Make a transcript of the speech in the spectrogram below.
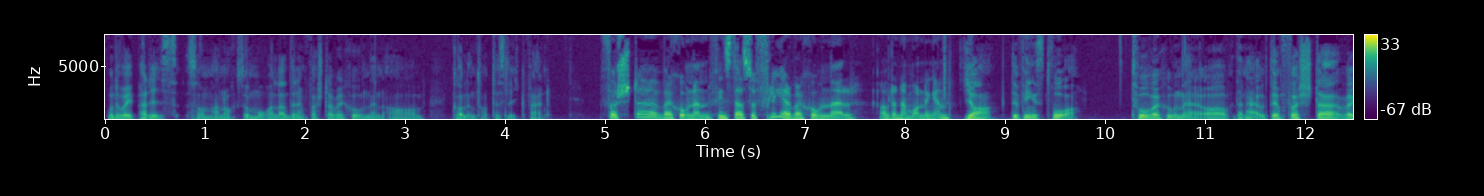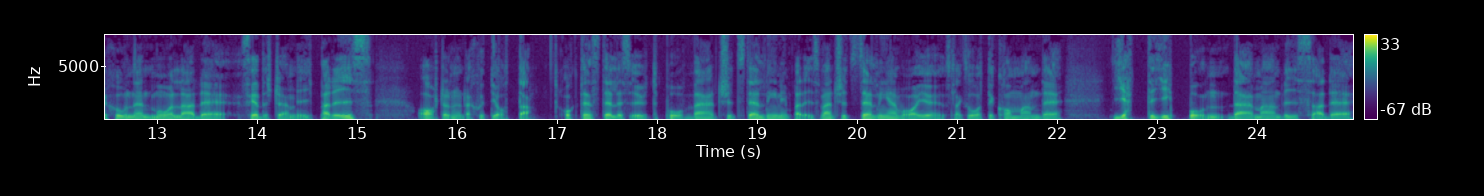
Och det var i Paris som han också målade den första versionen av Karl XIIs likfärd. Första versionen, finns det alltså fler versioner av den här målningen? Ja, det finns två. Två versioner av den här. Och den första versionen målade Cederström i Paris 1878 och den ställdes ut på världsutställningen i Paris. Världsutställningar var ju en slags återkommande jättejippon där man visade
